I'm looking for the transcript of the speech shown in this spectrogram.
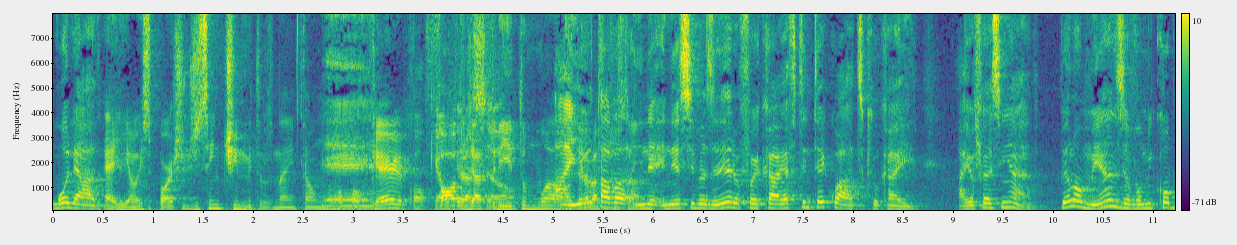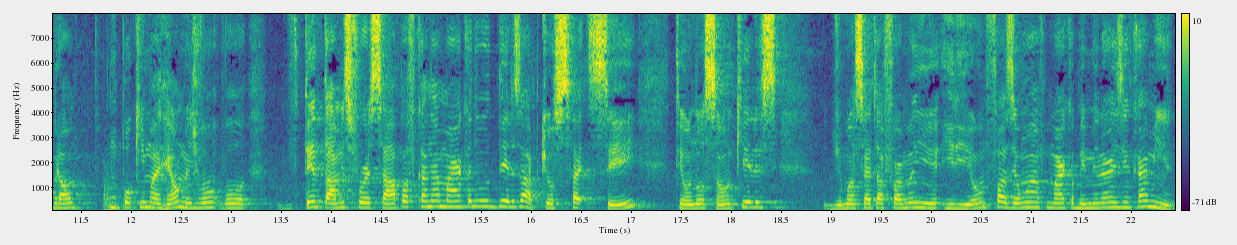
molhado. É, e é um esporte de centímetros, né? Então, É, qualquer, qualquer falta de atrito, uma Aí eu tava, e nesse brasileiro foi com a F34 que eu caí. Aí eu falei assim, ah, pelo menos eu vou me cobrar um, um pouquinho mais. Realmente vou, vou tentar me esforçar para ficar na marca do, deles. Ah, porque eu sei, tenho uma noção que eles, de uma certa forma, iriam fazer uma marca bem melhorzinha que a minha.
